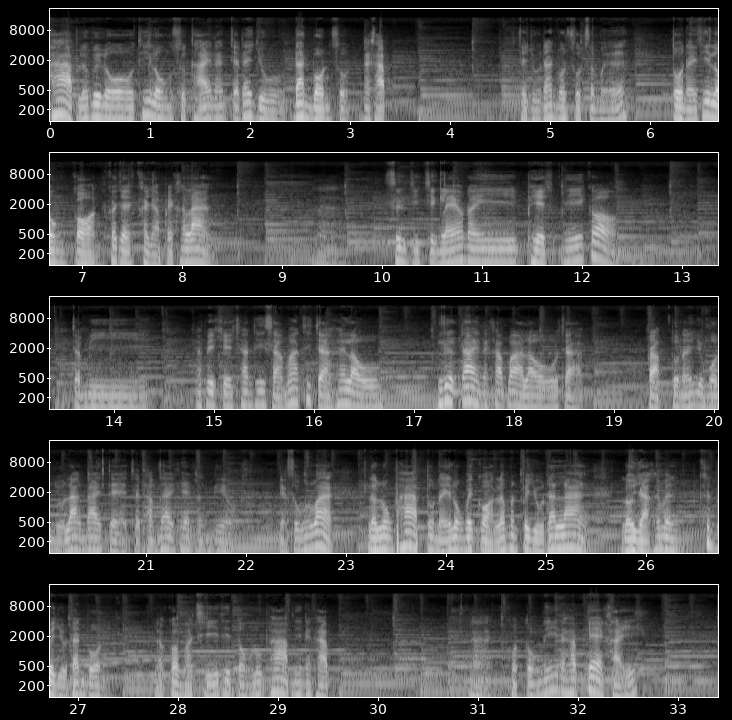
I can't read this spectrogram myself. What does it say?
ภาพหรือวิดีโอที่ลงสุดท้ายนั้นจะได้อยู่ด้านบนสุดนะครับ จะอยู่ด้านบนสุดเสมอ ตัวไหนที่ลงก่อนก็จะขยับไปข้างล่าง ซึ่งจริงๆแล้วในเพจนี้ก็จะมีแอปพลิเคชันที่สามารถที่จะให้เราเลือกได้นะครับว่าเราจะปรับตัวไหนอยู่บนอยู่ล่างได้ แต่จะทำได้แค่ครั้งเดียว อย่างสมมติว่าเราลงภาพตัวไหนลงไปก่อนแล้วมันไปอยู่ด้านล่าง เราอยากให้มันขึ้นไปอยู่ด้านบน แล้วก็มาชี้ที่ตรงรูปภาพนี้นะครับกดตรงนี้นะครับแก้ไข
